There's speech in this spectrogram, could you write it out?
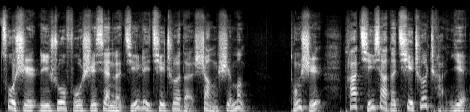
促使李书福实现了吉利汽车的上市梦。同时，他旗下的汽车产业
